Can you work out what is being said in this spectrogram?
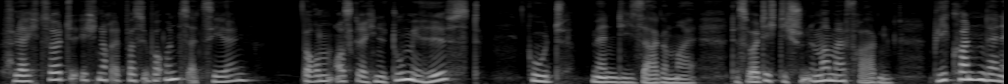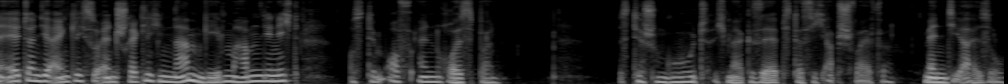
Vielleicht sollte ich noch etwas über uns erzählen, warum ausgerechnet du mir hilfst. Gut, Mandy, sage mal, das wollte ich dich schon immer mal fragen. Wie konnten deine Eltern dir eigentlich so einen schrecklichen Namen geben? Haben die nicht aus dem Off einen Räuspern? Ist dir schon gut, ich merke selbst, dass ich abschweife. Mandy also.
